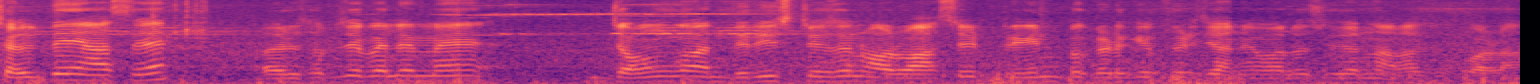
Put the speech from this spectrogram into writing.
चलते हैं यहाँ से और सबसे पहले मैं जाऊँगा अंधेरी स्टेशन और वहाँ से ट्रेन पकड़ के फिर जाने वाला सीधा नाला सुपाड़ा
